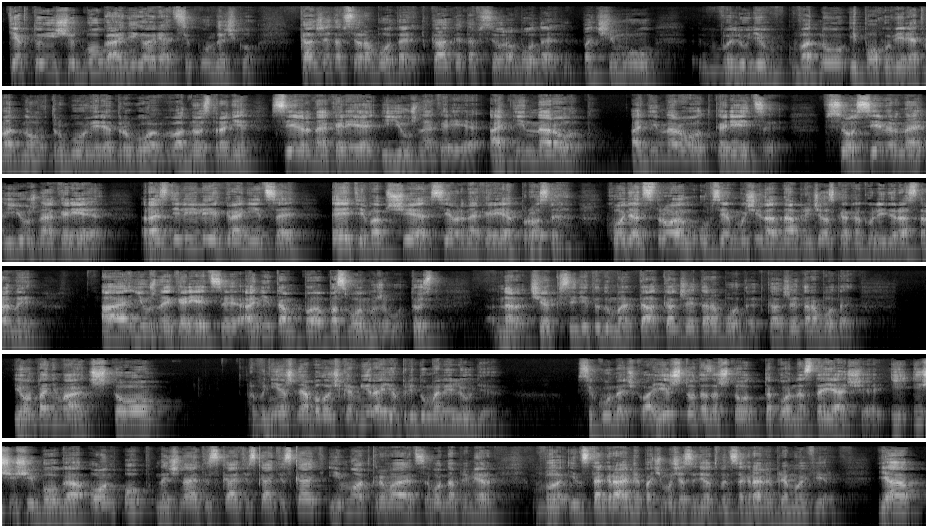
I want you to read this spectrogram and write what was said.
Те, кто ищут Бога, они говорят, секундочку, как же это все работает? Как это все работает? Почему люди в одну эпоху верят в одно, в другую верят в другое. В одной стране Северная Корея и Южная Корея. Один народ. Один народ, корейцы. Все, Северная и Южная Корея. Разделили их границы. Эти вообще, Северная Корея, просто ходят строем. У всех мужчин одна прическа, как у лидера страны. А южные корейцы, они там по-своему по живут. То есть человек сидит и думает, так, как же это работает, как же это работает. И он понимает, что внешняя оболочка мира, ее придумали люди. секундочку, а есть что-то за что такое настоящее. И ищущий Бога, он, оп, начинает искать, искать, искать, и ему открывается. Вот, например, в Инстаграме. Почему сейчас идет в Инстаграме прямой эфир? Я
